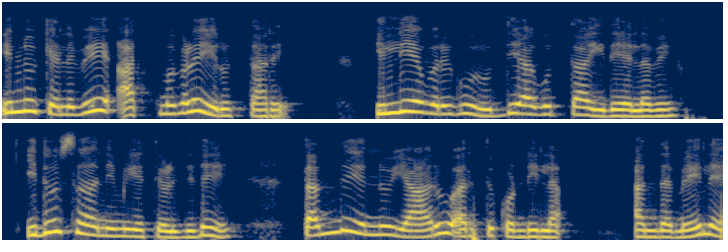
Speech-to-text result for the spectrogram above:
ಇನ್ನು ಕೆಲವೇ ಆತ್ಮಗಳೇ ಇರುತ್ತಾರೆ. ಇಲ್ಲಿಯವರೆಗೂ ವೃದ್ಧಿಯಾಗುತ್ತಾ ಇದೆಯಲ್ಲವೇ ಇದು ಸಹ ನಿಮಗೆ ತಿಳಿದಿದೆ. ತಂದೆಯನ್ನು ಯಾರೂ ಅರಿತುಕೊಂಡಿಲ್ಲ. ಅಂದ ಮೇಲೆ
